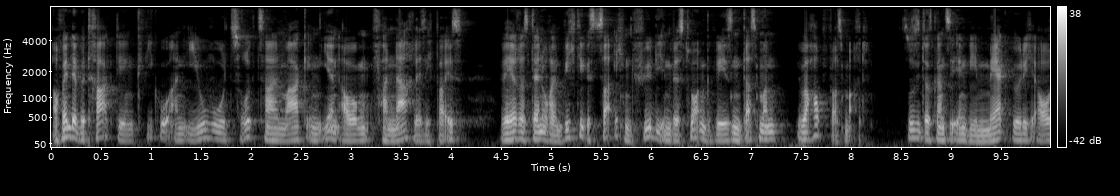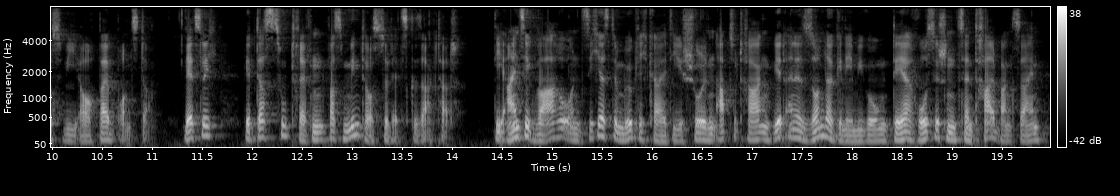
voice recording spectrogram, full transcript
Auch wenn der Betrag, den Quico an Iuvo zurückzahlen mag, in ihren Augen vernachlässigbar ist, wäre es dennoch ein wichtiges Zeichen für die Investoren gewesen, dass man überhaupt was macht. So sieht das Ganze irgendwie merkwürdig aus, wie auch bei Bonster. Letztlich wird das zutreffen, was Mintos zuletzt gesagt hat. Die einzig wahre und sicherste Möglichkeit, die Schulden abzutragen, wird eine Sondergenehmigung der russischen Zentralbank sein,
